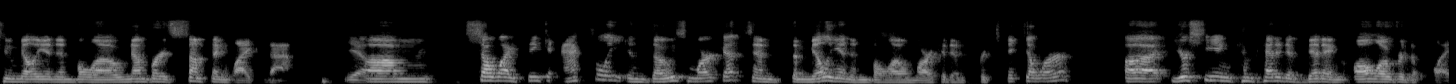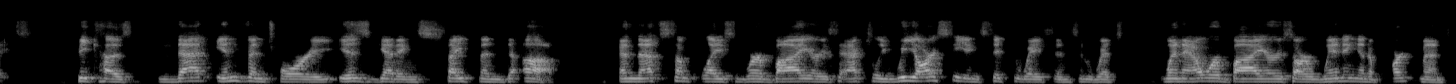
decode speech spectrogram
2 million and below, numbers, something like that. Yeah. Um, so I think actually in those markets and the million and below market in particular, uh, you're seeing competitive bidding all over the place because that inventory is getting siphoned up. And that's someplace where buyers actually, we are seeing situations in which when our buyers are winning an apartment,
